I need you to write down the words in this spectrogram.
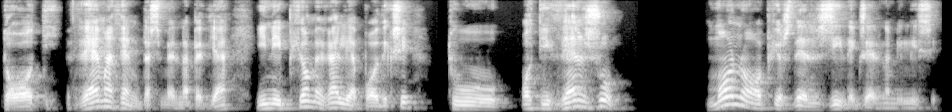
Το ότι δεν μαθαίνουν τα σημερινά παιδιά είναι η πιο μεγάλη απόδειξη του ότι δεν ζουν. Μόνο όποιος δεν ζει δεν ξέρει να μιλήσει.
